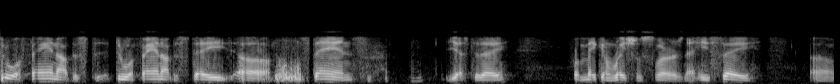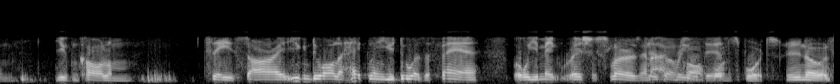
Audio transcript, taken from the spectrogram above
threw a fan out the st- threw a fan out the stage uh, stands yesterday for making racial slurs. Now he say um, you can call him, say sorry, you can do all the heckling you do as a fan, but when you make racial slurs, and it's I agree with for this. in sports. You know, it's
